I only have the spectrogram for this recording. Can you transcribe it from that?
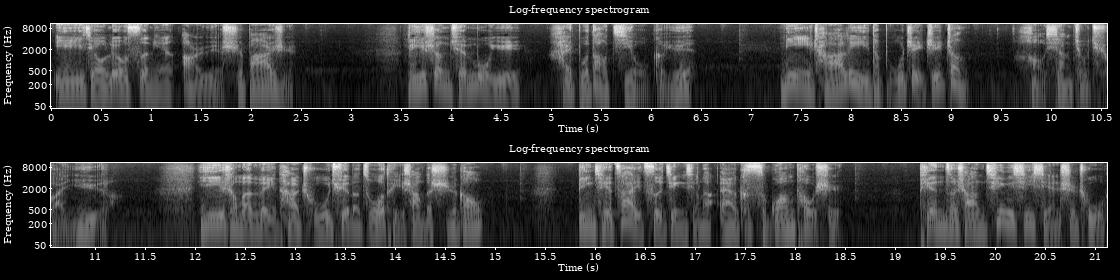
一九六四年二月十八日，离圣泉沐浴还不到九个月，密查利的不治之症好像就痊愈了。医生们为他除去了左腿上的石膏，并且再次进行了 X 光透视。片子上清晰显示出，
